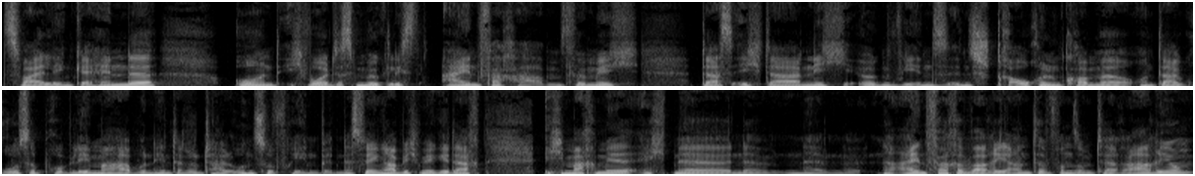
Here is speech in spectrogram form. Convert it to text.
zwei linke Hände und ich wollte es möglichst einfach haben für mich, dass ich da nicht irgendwie ins, ins Straucheln komme und da große Probleme habe und hinter total unzufrieden bin. Deswegen habe ich mir gedacht, ich mache mir echt eine, eine, eine, eine einfache Variante von so einem Terrarium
